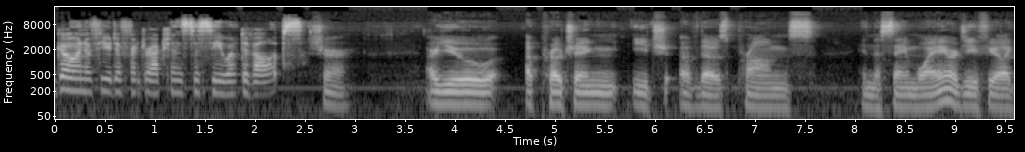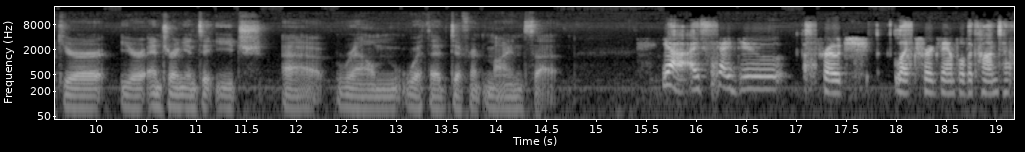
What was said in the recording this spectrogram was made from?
go in a few different directions to see what develops. Sure. Are you approaching each of those prongs in the same way, or do you feel like you're you're entering into each uh, realm with a different mindset? Yeah, I think I do approach, like, for example, the content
